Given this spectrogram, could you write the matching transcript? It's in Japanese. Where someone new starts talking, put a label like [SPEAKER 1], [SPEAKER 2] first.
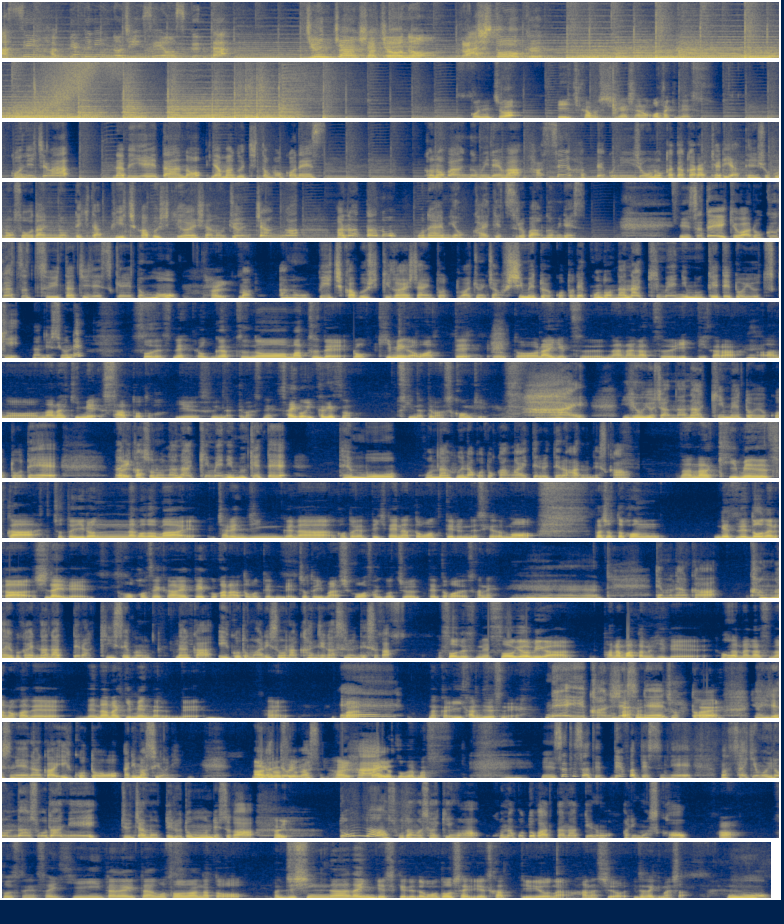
[SPEAKER 1] 8800人の人生を救った純ちゃん社長のラストーク
[SPEAKER 2] こんにちは。ピーチ株式会社の尾崎です。
[SPEAKER 3] こんにちは。ナビゲーターの山口智子です。この番組では8800人以上の方からキャリア転職の相談に乗ってきたピーチ株式会社の純ちゃんがあなたのお悩みを解決する番組です。えーさて、今日は6月1日ですけれども、
[SPEAKER 2] はい。
[SPEAKER 3] あの、ピーチ株式会社にとっては純ちゃん節目ということで、今度7期目に向けてという月なんですよね。
[SPEAKER 2] そうですね。6月の末で6期目が終わって、えっ、と、来月7月1日から、
[SPEAKER 3] うん
[SPEAKER 2] あの、7期目スタートという風になってますね。最後1ヶ月の月になってます、今期。
[SPEAKER 3] はい。いよいよじゃあ7期目ということで、
[SPEAKER 2] はい
[SPEAKER 3] 何かその7期目に向けて展望、こんな風なことを考えてるっていうのはあるんですか
[SPEAKER 2] ？7期目ですか。ちょっといろんなこと、まあ、チャレンジングなことをやっていきたいなと思ってるんですけども、まあちょっと今月でどうなるか次第で方向性変えていこうかなと思ってるんで、ちょっと今試行錯誤中ってところですかね。
[SPEAKER 3] うーん。でもなんか、感慨深い。7ってラッキーセブン。なんかいいこともありそうな感じがするんですが。
[SPEAKER 2] そうですね。創業日が七夕の日で、
[SPEAKER 3] お
[SPEAKER 2] 7月7日で、で、7期目になるんで、はい。まあ
[SPEAKER 3] え
[SPEAKER 2] なんかいい感じですね。
[SPEAKER 3] ー、ねいい感じですね。ちょっと。、
[SPEAKER 2] はいい。
[SPEAKER 3] や、いいですね。なんかいいことありますように。
[SPEAKER 2] あり
[SPEAKER 3] 願っております。
[SPEAKER 2] はい。
[SPEAKER 3] はい
[SPEAKER 2] ありがとうございます。
[SPEAKER 3] えーさてさて、ではですね、まあ、最近もいろんな相談に、純ちゃん乗ってると思うんですが、
[SPEAKER 2] はい。
[SPEAKER 3] どんな相談が最近は、こんなことがあったなっていうのありますか？
[SPEAKER 2] あ、そうですね。最近いただいたご相談だと、まあ自信がないんですけれども、どうしたらいいですかっていうような話をいただきました。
